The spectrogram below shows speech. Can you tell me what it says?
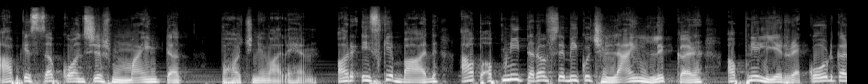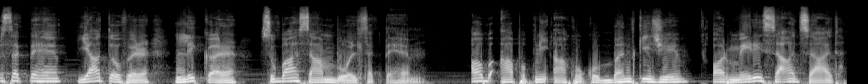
आपके सबकॉन्शियस माइंड तक पहुँचने वाले हैं। और इसके बाद आप अपनी तरफ़ से भी कुछ लाइन लिखकर अपने लिए रिकॉर्ड कर सकते हैं, या तो फिर लिखकर सुबह शाम बोल सकते हैं। अब आप अपनी आँखों को बंद कीजिए, और मेरे साथ साथ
